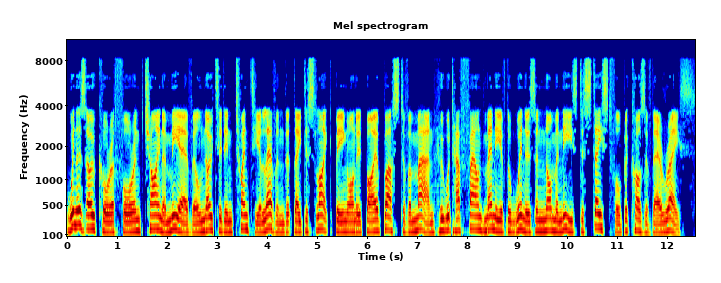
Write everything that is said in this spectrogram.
Winners Okorafor and China Miéville noted in 2011 that they disliked being honored by a bust of a man who would have found many of the winners and nominees distasteful because of their race.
